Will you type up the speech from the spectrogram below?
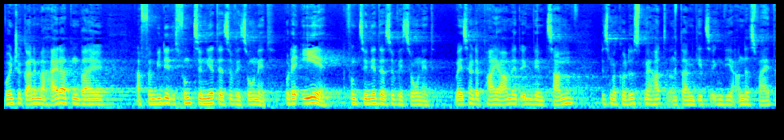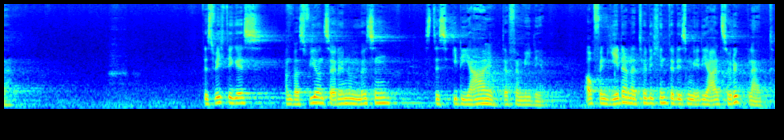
wollen schon gar nicht mehr heiraten, weil eine Familie, das funktioniert ja sowieso nicht. Oder Ehe funktioniert ja sowieso nicht. Man ist halt ein paar Jahre mit irgendwem zusammen, bis man keine Lust mehr hat und dann geht es irgendwie anders weiter. Das Wichtige ist, an was wir uns erinnern müssen, ist das Ideal der Familie. Auch wenn jeder natürlich hinter diesem Ideal zurückbleibt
